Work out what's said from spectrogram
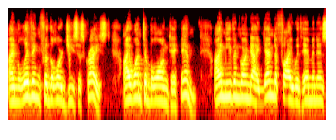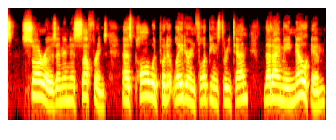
I'm living for the Lord Jesus Christ. I want to belong to Him. I'm even going to identify with Him in His sorrows and in His sufferings, as Paul would put it later in Philippians 3:10, that I may know Him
